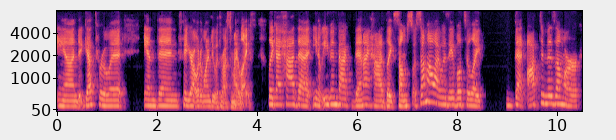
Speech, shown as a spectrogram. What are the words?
and get through it and then figure out what I want to do with the rest of my life. Like I had that, you know, even back then I had like some somehow I was able to like that optimism or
